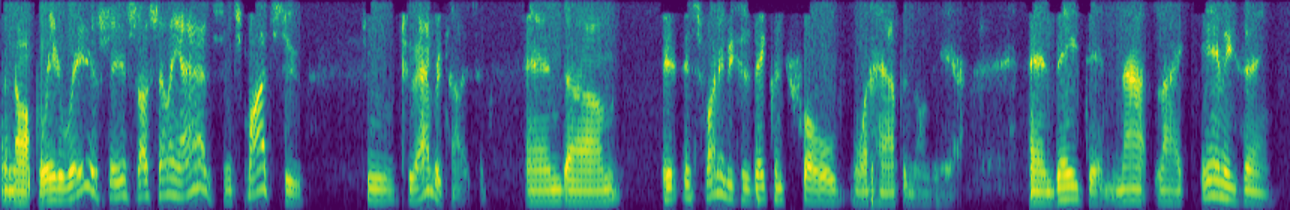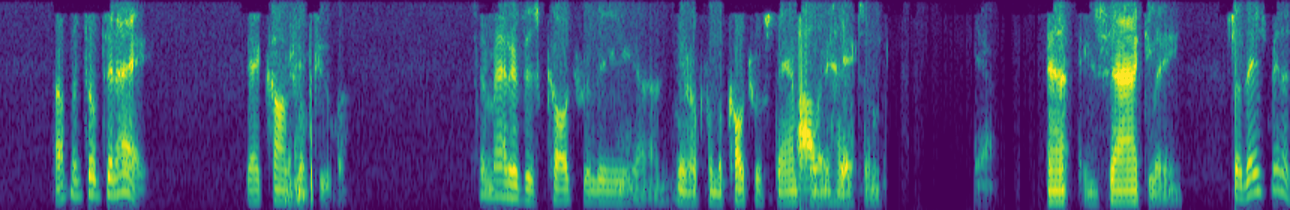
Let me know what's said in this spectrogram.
and operate a radio station, start selling ads and spots to to to advertise it. And um, it, it's funny because they controlled what happened on the air, and they did not like anything up until today that comes from Cuba. It's a matter if it's culturally, uh, you know, from a cultural standpoint, it has Politics. some Yeah. uh, exactly. So there's been a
